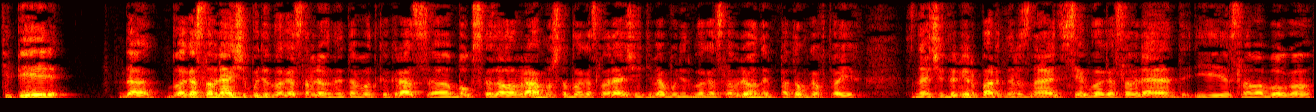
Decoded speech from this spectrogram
Теперь, да, благословляющий будет благословлен. Это вот как раз э, Бог сказал Аврааму, что благословляющий тебя будет благословлен, и потомков твоих. Значит, Дамир партнер знает, всех благословляет, и слава Богу,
